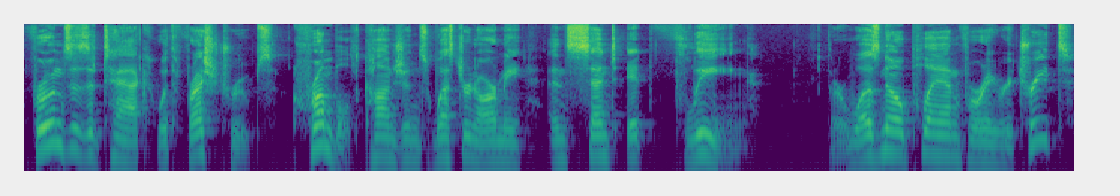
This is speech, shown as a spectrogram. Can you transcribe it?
Frunze's attack with fresh troops crumbled Khanjin's Western Army and sent it fleeing. There was no plan for a retreat,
